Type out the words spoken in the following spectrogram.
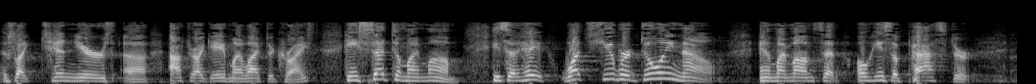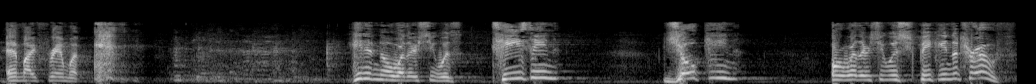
it's like 10 years uh, after I gave my life to Christ, he said to my mom, he said, hey, what's Hubert doing now? And my mom said, oh, he's a pastor. And my friend went, he didn't know whether she was teasing, joking, or whether she was speaking the truth.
